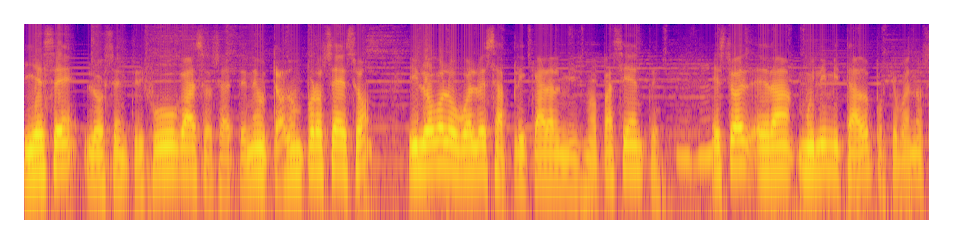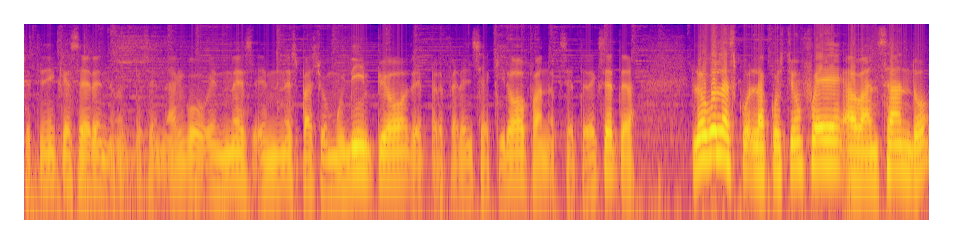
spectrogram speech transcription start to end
Y ese lo centrifugas, o sea, tiene todo un proceso y luego lo vuelves a aplicar al mismo paciente. Esto era muy limitado porque bueno, se tiene que hacer en, pues, en algo, en un, espacio muy limpio, de preferencia quirófano, etcétera, etcétera. Luego la cuestión fue avanzando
